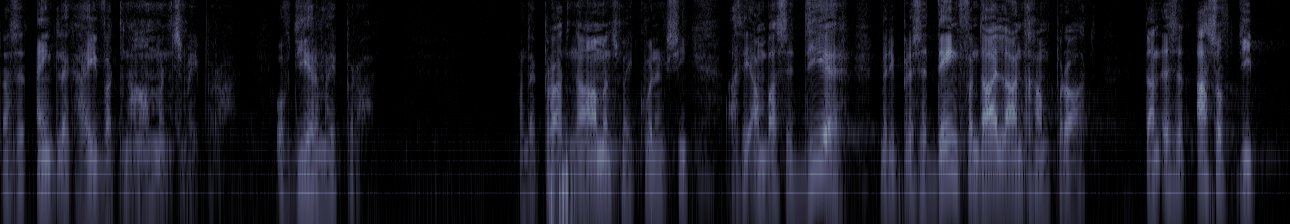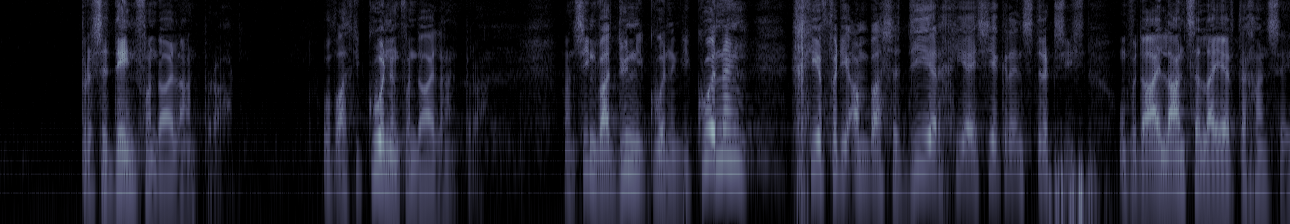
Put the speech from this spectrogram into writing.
dan is dit eintlik hy wat namens my praat of deur my praat. Want ek praat namens my koning. sien, as die ambassadeur met die president van daai land gaan praat, dan is dit asof die president van daai land praat. Of as die koning van daai land praat. Want sien wat doen die koning? Die koning gee vir die ambassadeur gee hy sekere instruksies om vir daai land se leier te gaan sê.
